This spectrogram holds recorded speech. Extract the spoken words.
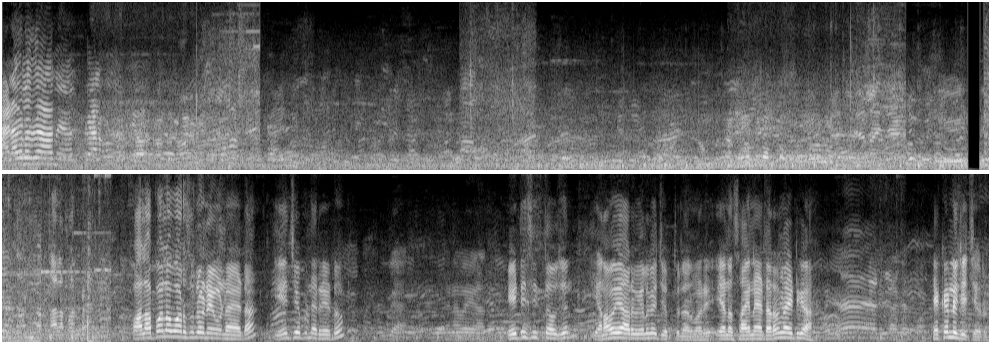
అడగలేదా అని పలపల వరుసలోనే ఉన్నాయట. ఏం చెప్పిన రేటు? ఎయిటీ సిక్స్ థౌజండ్ ఎనభై ఆరు వేలుగా చెప్తున్నారు మరి. ఏమైనా సాగిన అంటారా లైట్గా ఎక్కడి నుంచి వచ్చారు?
